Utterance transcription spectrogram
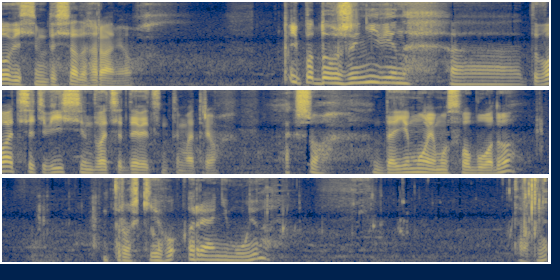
180 грамів. І по довжині він е, 28-29 сантиметрів. Так що, даємо йому свободу. Трошки його реанімую. Так, ну,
